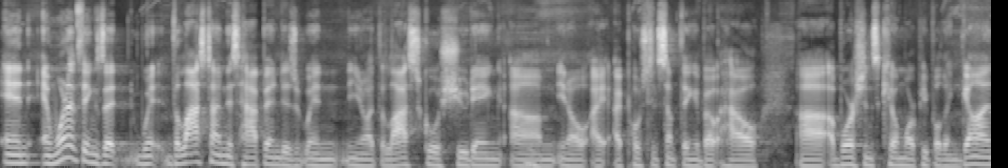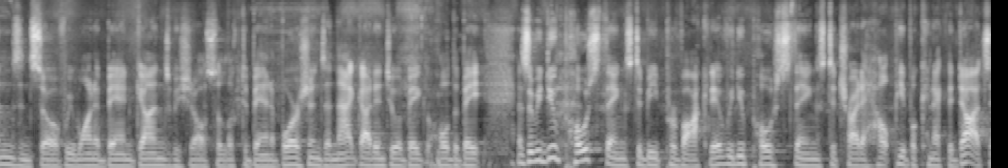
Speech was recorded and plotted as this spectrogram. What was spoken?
And and one of the things that when, the last time this happened is when you know at the last school shooting, um, you know I, I posted something about how uh, abortions kill more people than guns. And so, if we want to ban guns, we should also look to ban abortions. And that got into a big whole debate. And so, we do post things to be provocative. We do post things to try to help people connect the dots.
